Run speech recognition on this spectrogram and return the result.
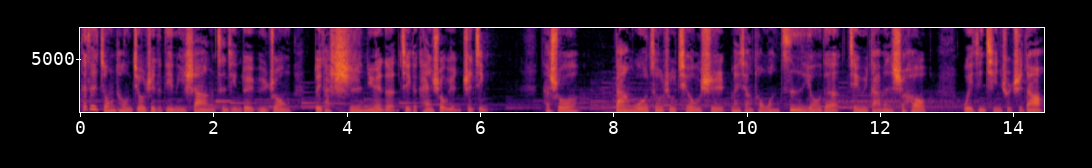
他在总统就职的典礼上，曾经对狱中对他施虐的这个看守员致敬。他说。当我走出囚室，迈向通往自由的监狱大门时候，我已经清楚知道，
